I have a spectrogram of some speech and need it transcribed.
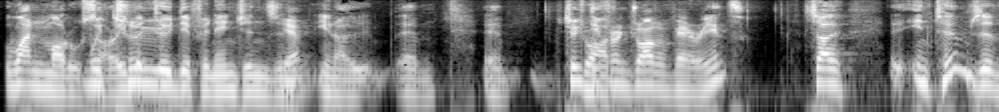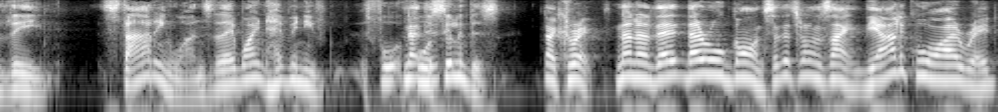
one model, sorry, two- but two different engines and Yep. you know, um, uh, two drive- different driver variants. So in terms of the starting ones, they won't have any four, No, four cylinders. No, correct. No, no, they're, they're all gone. So that's what I'm saying. The article I read,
